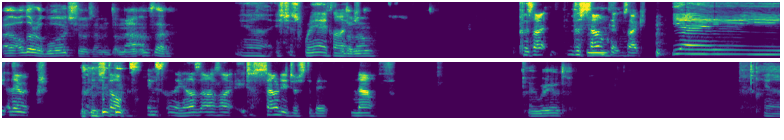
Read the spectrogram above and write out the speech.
Uh, Other award shows haven't done that, have they? yeah, it's just weird. Like, I don't know. because like the sound Mm. clip was like yay, and then and it stopped instantly. I was, I was like, it just sounded just a bit naff. How weird. Yeah.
